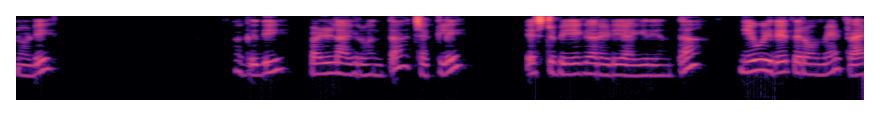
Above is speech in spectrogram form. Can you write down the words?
ನೋಡಿ, ಅಗದಿ ಪಳ್ಳಾಗಿರುವಂಥ ಚಕ್ಲಿ ಎಷ್ಟು ಬೇಗ ರೆಡಿಯಾಗಿದೆ ಅಂತ ನೀವು ಇದೇ ಥರ ಒಮ್ಮೆ ಟ್ರೈ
